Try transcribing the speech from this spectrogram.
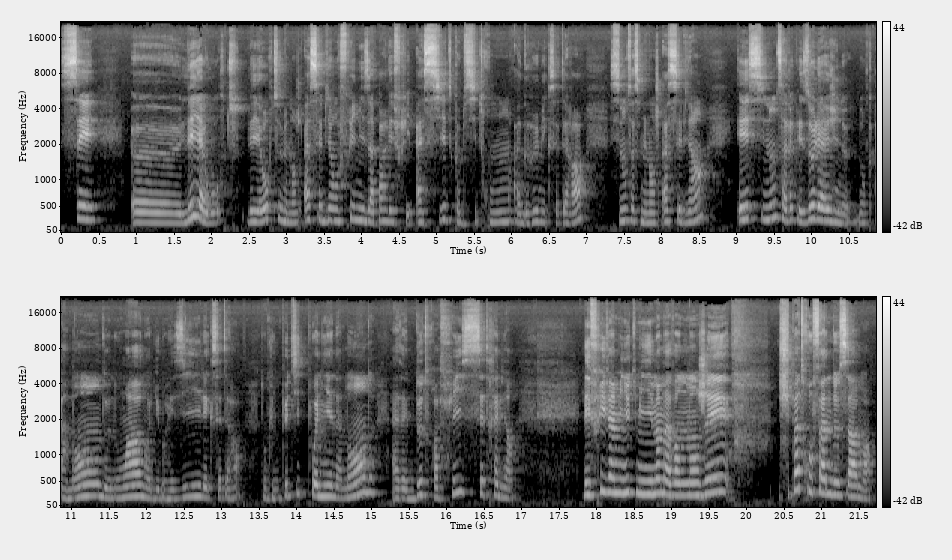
c'est euh, les yaourts. Les yaourts se mélangent assez bien aux fruits, mis à part les fruits acides comme citron, agrumes, etc. Sinon ça se mélange assez bien. Et sinon c'est avec les oléagineux, donc amandes, noix, noix du Brésil, etc. Donc une petite poignée d'amandes avec 2-3 fruits, c'est très bien. Les fruits 20 minutes minimum avant de manger, je suis pas trop fan de ça moi.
